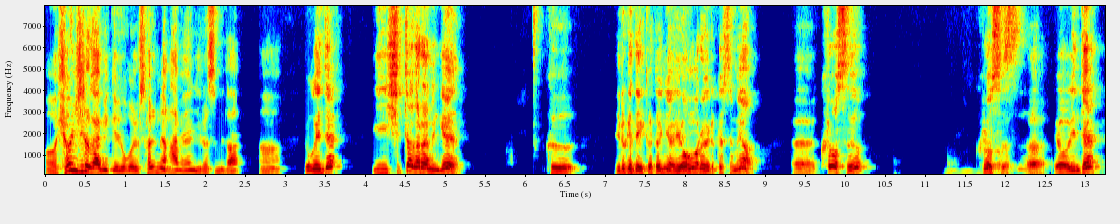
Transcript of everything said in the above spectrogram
어, 현실감 있게 이걸 설명하면 이렇습니다. 어, 요거 이제 이 십자가라는 게 그 이렇게 돼 있거든요. 영어로 이렇게 쓰면 에, 크로스, 크로스, 어, 요 이제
